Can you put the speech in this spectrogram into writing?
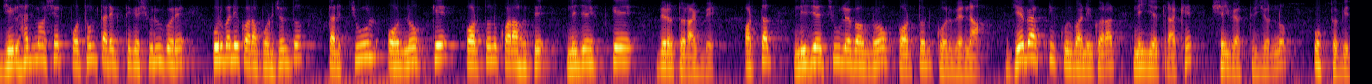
জিলহাজ মাসের প্রথম তারিখ থেকে শুরু করে কুরবানি করা পর্যন্ত তার চুল ও নখকে কর্তন করা হতে নিজেকে বিরত রাখবে। অর্থাৎ নিজে চুল এবং নখ কর্তন করবে না। যে ব্যক্তি কুরবানি করার নিয়ত রাখে, সেই ব্যক্তির জন্য উক্ত বিধান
